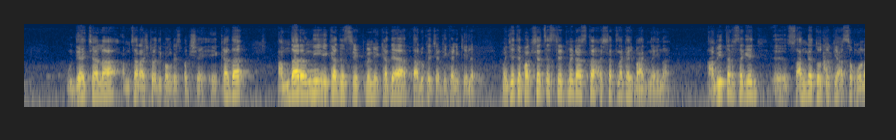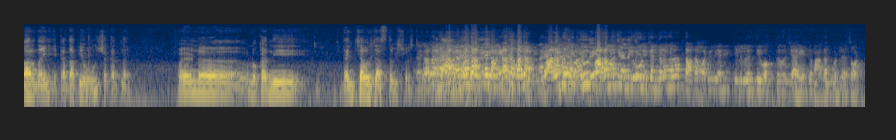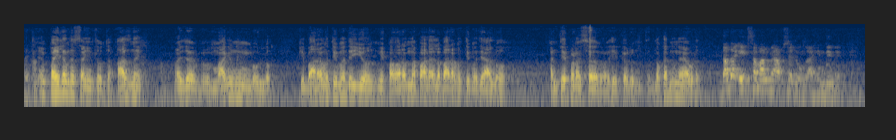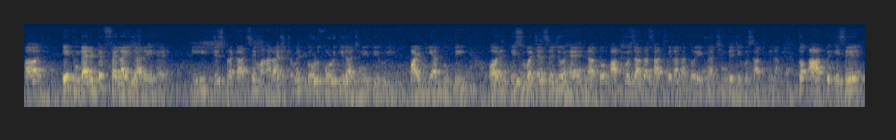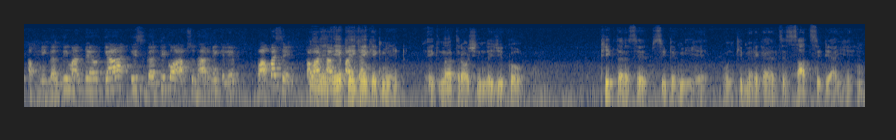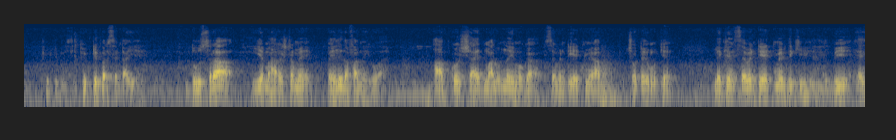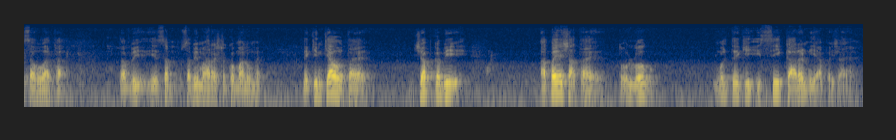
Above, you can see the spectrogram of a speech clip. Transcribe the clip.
उद्याच्याला आमचा राष्ट्रवादी काँग्रेस पक्ष आहे. एखादा आमदारांनी एखादं स्टेटमेंट एखाद्या तालुक्याच्या ठिकाणी केलं म्हणजे ते पक्षाचं स्टेटमेंट असतं अशातला काही भाग नाही ना. आम्ही तर सगळे सांगत होतो की असं होणार नाही कदापि होऊ शकत नाही. पण लोकांनी त्यांच्यावर जास्त विश्वास ठेवला दादा, पाटील यांनी केलेलं ते वक्तव्य जे आहे ते पडले असं वाटतंय का? मी पहिल्यांदाच सांगितलं होतं आज नाही. माझ्या मागे बोललो की बारामतीमध्ये येऊन मी पवारांना पाडायला बारामतीमध्ये आलो आणि ते पण असं हे करून लोकांना नाही आवडत. दादा एक सवाल मैं आपसे लूंगा हिंदी में. आ, एक नैरेटिव फैलाई जा रही है कि जिस प्रकार से महाराष्ट्र में तोड़फोड़ की राजनीति हुई पार्टियाँ टूटी और इस वजह से जो है ना तो आपको ज़्यादा साथ मिला ना तो एकनाथ शिंदे जी को साथ मिला। तो आप इसे अपनी गलती मानते हैं और क्या इस गलती को आप सुधारने के लिए वापस से पवार साहब एक पास एक एक? एक मिनट। एकनाथ राव शिंदे जी को ठीक तरह से सीटें मिली है। उनकी मेरे ख्याल से सात सीटें आई है। फिफ्टी परसेंट आई है। दूसरा ये महाराष्ट्र में पहली दफ़ा नहीं हुआ आपको शायद मालूम नहीं होगा 78 में आप छोटे होंगे, लेकिन 78 में देखिए, भी ऐसा हुआ था। तब भी ये सब, सभी महाराष्ट्र को मालूम है। लेकिन क्या होता है, जब कभी अपयश आता है तो लोग बोलते कि इसी कारण ये अपयश आया है।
